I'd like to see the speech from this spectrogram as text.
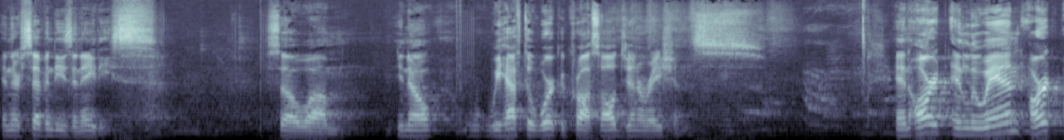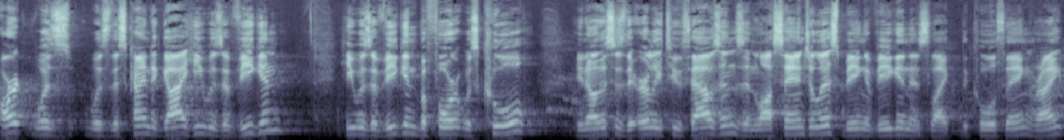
in their 70s and 80s. So, um, you know, we have to work across all generations. And Art and Luann, Art, Art was, was this kind of guy. He was a vegan. He was a vegan before it was cool. You know, this is the early 2000s in Los Angeles. Being a vegan is like the cool thing, right?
